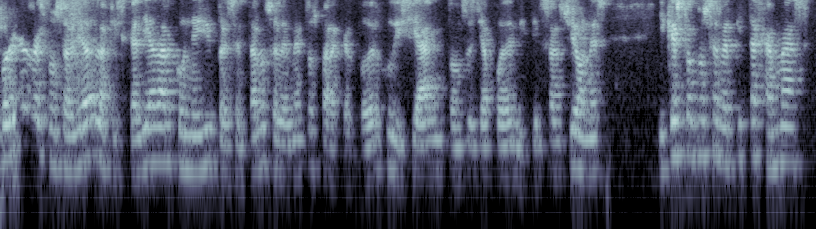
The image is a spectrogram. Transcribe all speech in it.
Por eso es responsabilidad de la Fiscalía dar con ello y presentar los elementos para que el Poder Judicial entonces ya pueda emitir sanciones y que esto no se repita jamás.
